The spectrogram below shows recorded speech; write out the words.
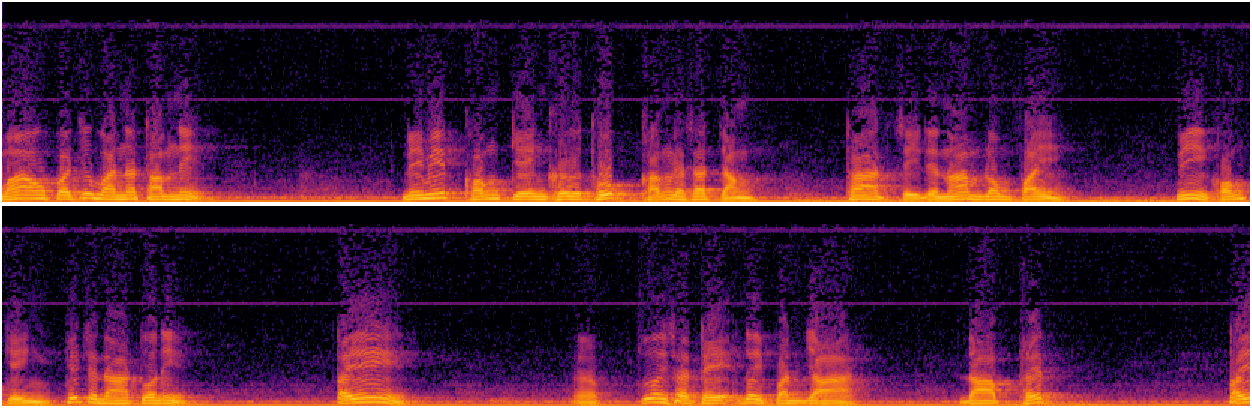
มาเอาปัจจุบันธรรมนี่นิมิตของเจงคือทุกขังและสัจจังธาตุสี่ดน้ำลมไฟ นี่ของจริง พิจารณาตัวนี้เตะด้วยสติด้วยปัญญา ดาบเพชร เตะ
